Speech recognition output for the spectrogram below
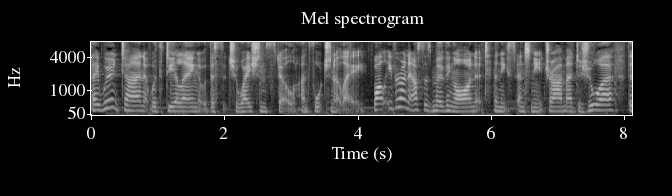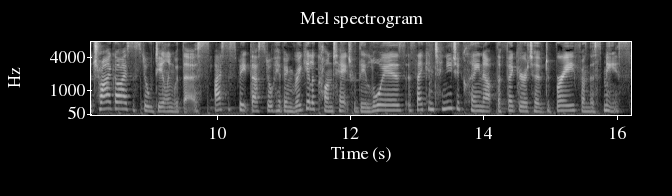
they weren't done with dealing with the situation still, unfortunately. While everyone else is moving on to the next internet drama du jour, the Try Guys are still dealing with this. I suspect they're still having regular contact with their lawyers as they continue to clean up the figurative debris from this mess.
